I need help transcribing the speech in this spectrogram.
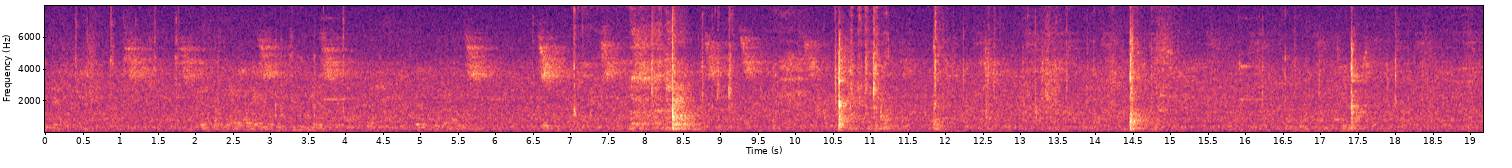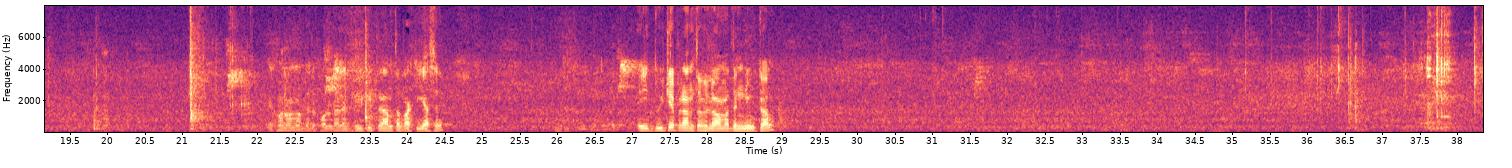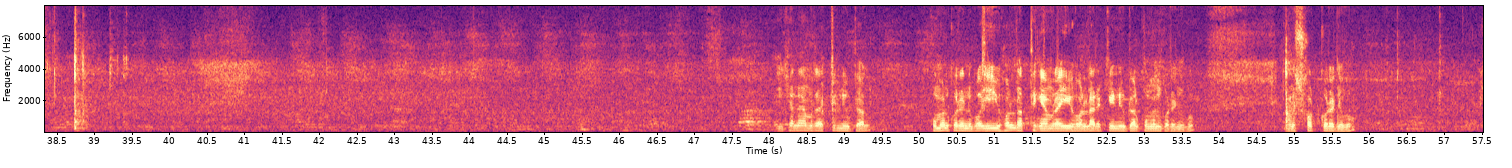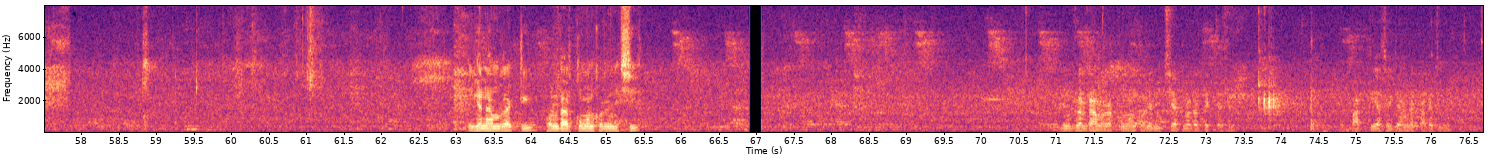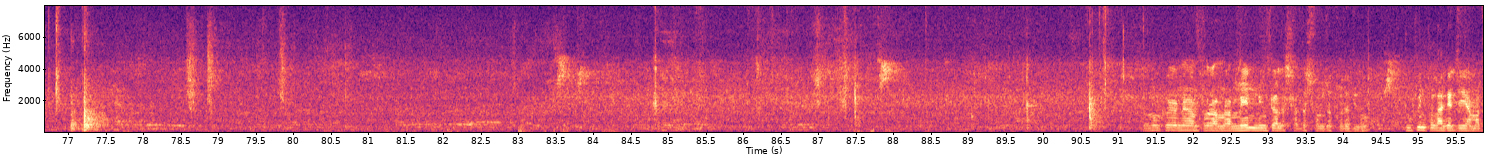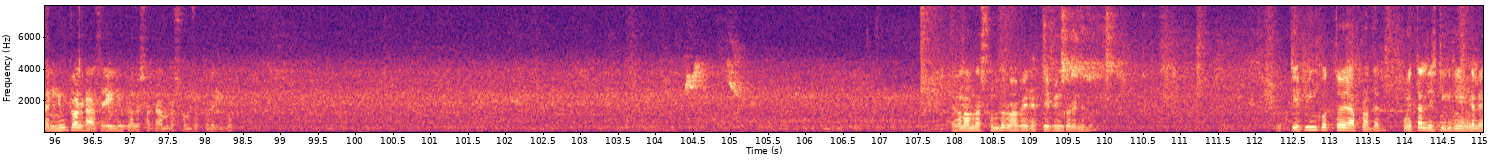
হোল্ডারের দুইটি প্রান্ত বাকি আছে। এই দুইটা প্রান্ত হলো আমাদের নিউট্রাল। এইখানে আমরা একটি নিউট্রাল। কমন করে নেব। এই হোল্ডার থেকে আমরা এই হোল্ডার একটি নিউট্রাল কমন করে নেব। মানে শর্ট করে নেব। এখানে আমরা একটি হোল্ডার কমন করে নিচ্ছি। নিউট্রালটা আমরা কমন করে নিচ্ছি, আপনারা দেখতেছেন। বাড়তি আছে, এটা আমরা কাটে দেবো কমন করে নেওয়ার পর আমরা মেন নিউট্রালের সাথে সংযোগ করে দিব। টু পিন প্লাগে যে আমাদের নিউট্রালটা আছে, এই নিউট্রালের সাথে আমরা সংযোগ করে দিব। এখন আমরা সুন্দরভাবে এটা টেপিং করে নেব। টেপিং করতে হয় আপনাদের পঁয়তাল্লিশ ডিগ্রি অ্যাঙ্গেলে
